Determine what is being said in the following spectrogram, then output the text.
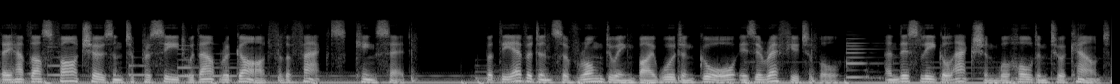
they have thus far chosen to proceed without regard for the facts, King said. But the evidence of wrongdoing by Wood and Gore is irrefutable, and this legal action will hold them to account.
